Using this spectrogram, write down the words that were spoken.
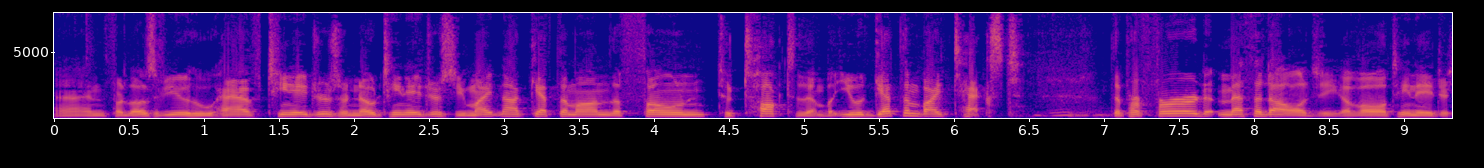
And for those of you who have teenagers or no teenagers, you might not get them on the phone to talk to them, but you would get them by text, the preferred methodology of all teenagers.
